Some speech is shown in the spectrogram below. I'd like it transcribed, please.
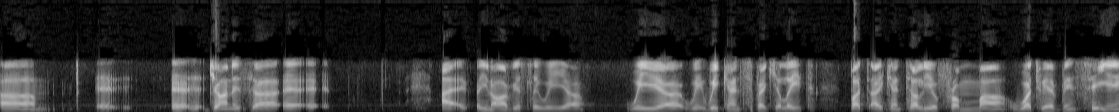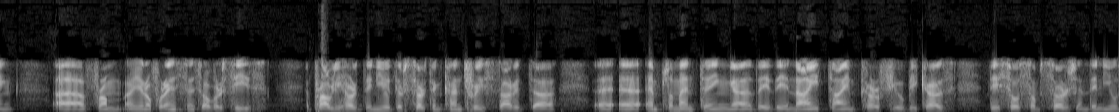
Um, uh, uh, John is uh, uh I, you know, obviously we uh, we, uh, we we can't speculate, but I can tell you from uh, what we have been seeing uh, from uh, you know, for instance, overseas. I probably heard the news. There are certain countries started uh, uh, uh, implementing uh, the the nighttime curfew because they saw some surge in the new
